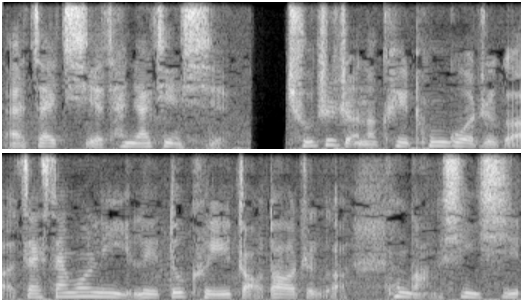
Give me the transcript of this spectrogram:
哎，在企业参加见习。”求职者呢，可以通过这个在三公里以内都可以找到这个空岗的信息。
